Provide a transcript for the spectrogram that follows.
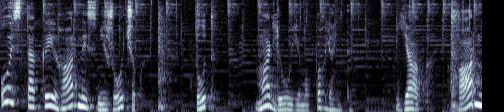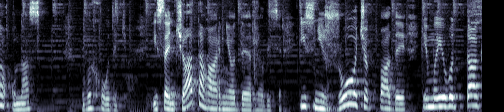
ось такий гарний сніжочок тут малюємо. Погляньте, як гарно у нас виходить. І санчата гарні одержалися, і сніжочок падає, і ми його так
